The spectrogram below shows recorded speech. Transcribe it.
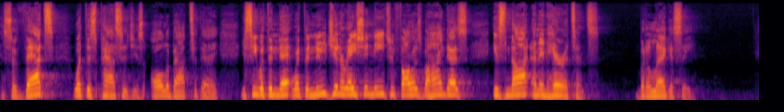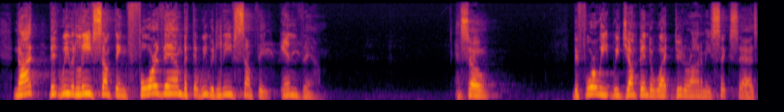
And so that's what this passage is all about today. You see, what the, ne- what the new generation needs who follows behind us is not an inheritance, but a legacy. Not that we would leave something for them, but that we would leave something in them. And so, before we, we jump into what Deuteronomy 6 says,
